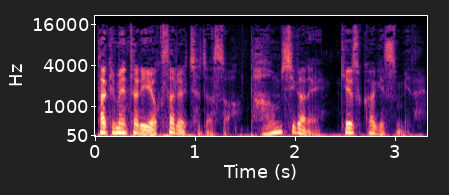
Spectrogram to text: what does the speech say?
다큐멘터리 역사를 찾아서 다음 시간에 계속하겠습니다.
